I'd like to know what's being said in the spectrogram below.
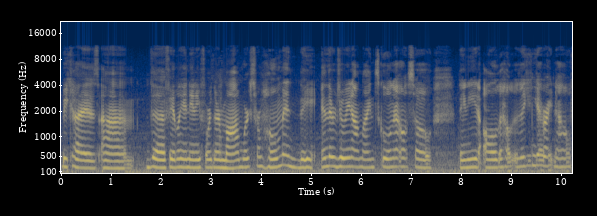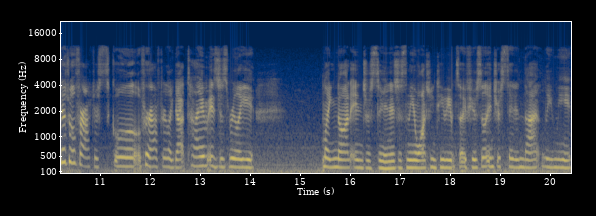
because um, the family and nanny for their mom works from home and they and they're doing online school now so they need all the help that they can get right now schedule for after school for after like that time is just really like not interesting it's just me watching tv so if you're still interested in that leave me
